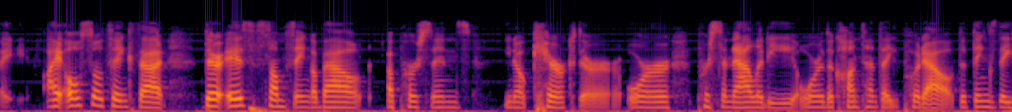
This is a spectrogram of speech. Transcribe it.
I, I also think that there is something about a person's, you know, character or personality or the content that you put out, the things they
